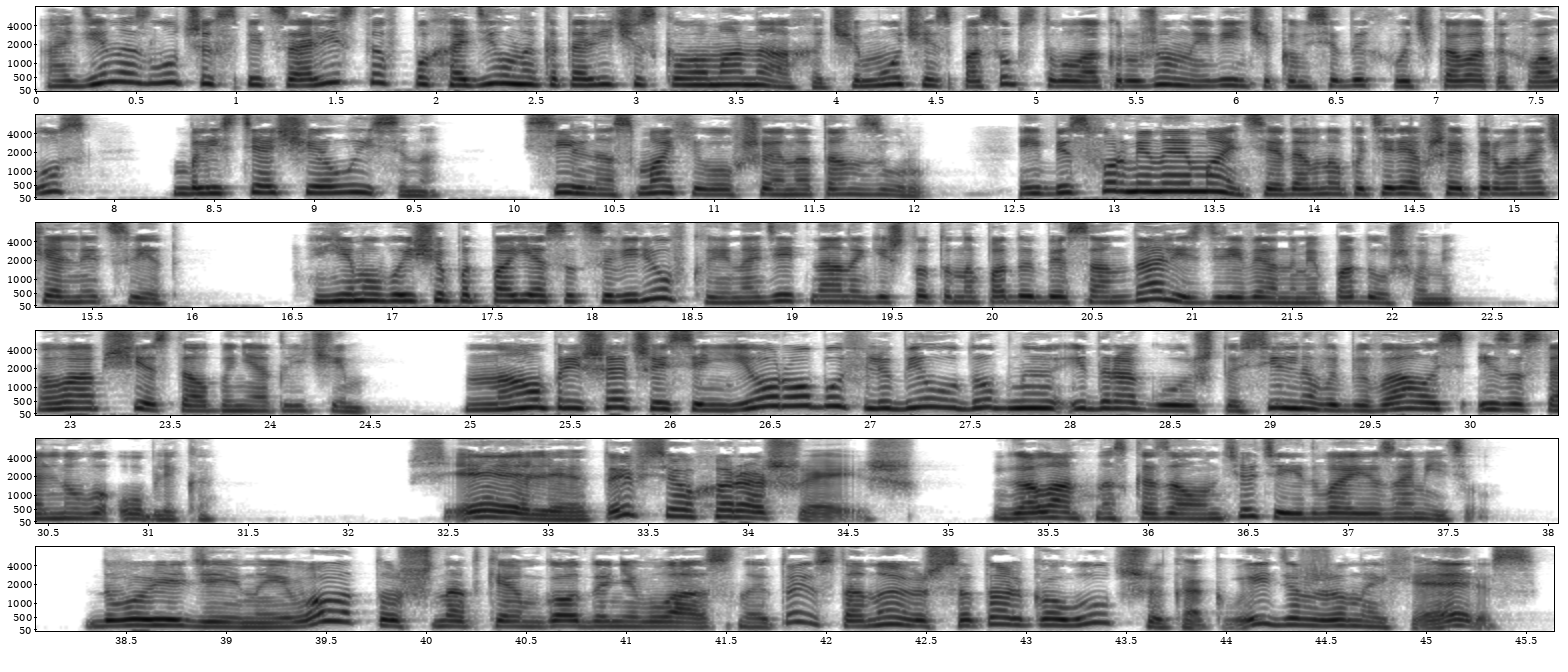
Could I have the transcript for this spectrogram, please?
Один из лучших специалистов походил на католического монаха, чему очень способствовала окруженная венчиком седых хлочковатых волос блестящая лысина, сильно смахивавшая на танзуру. и бесформенная мантия, давно потерявшая первоначальный цвет. Ему бы еще подпоясаться веревкой и надеть на ноги что-то наподобие сандалий с деревянными подошвами. Вообще стал бы неотличим. Но пришедший сеньор обувь любил удобную и дорогую, что сильно выбивалась из остального облика. «Селия, ты все хорошеешь», — галантно сказал он тете, едва ее заметил. «Двуединый, вот уж над кем годы не властны, ты становишься только лучше, как выдержанный Херес».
